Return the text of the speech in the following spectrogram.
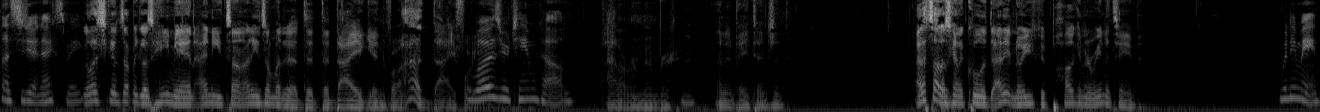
Unless you do it next week. Unless he comes up and goes, "Hey man, I need some. I need somebody to, to, to die again for. I'll die for you." What was your team called? I don't remember. Hmm. I didn't pay attention. I just thought it was kind of cool. I didn't know you could pug an arena team. What do you mean?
